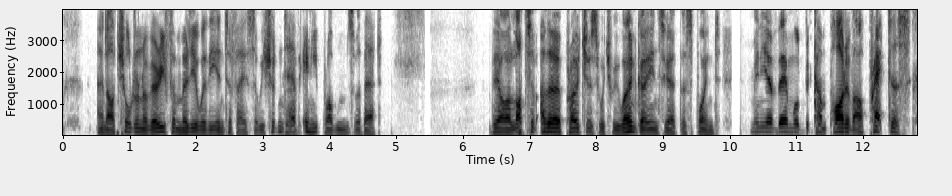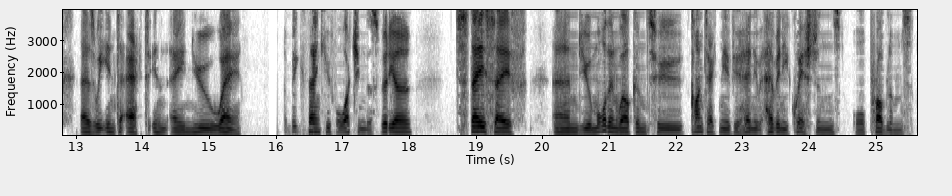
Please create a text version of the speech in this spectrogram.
and our children are very familiar with the interface, so we shouldn't have any problems with that. There are lots of other approaches which we won't go into at this point, Many of them will become part of our practice as we interact in a new way. A big thank you for watching this video. Stay safe and you're more than welcome to contact me if you have any questions or problems.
